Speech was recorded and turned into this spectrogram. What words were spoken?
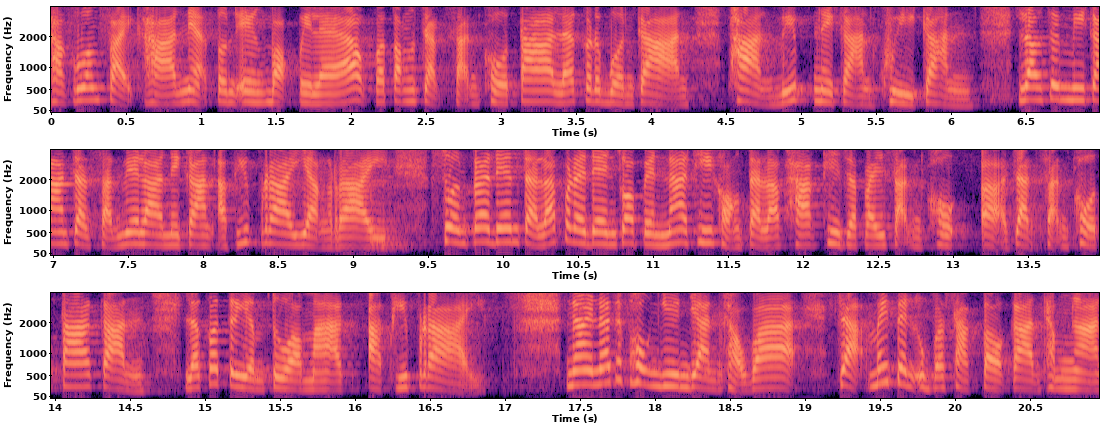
พักร่วมฝ่ายค้านเนี่ยตนเองบอกไปแล้วก็ต้องจัดสรรโคต้าและกระบวนการผ่านวิปในการคุยกัน เราจะมีการจัดสรรเวลาในการอภิปรายอย่างไร ส่วนประเด็นแต่ละประเด็นก็เป็นหน้าที่ของแต่ละพักที่จะไปสรรจัดสรรโคต้ากัน แล้วก็เตรียมตัวมาอภิปรายนายนัทพงศ์ยืนยันค่ะว่า จะไม่เป็นอุปสรรคต่อการทำงาน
